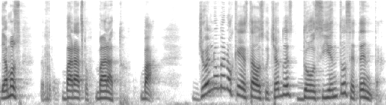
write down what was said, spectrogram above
digamos, barato. barato. Va. Yo el número que he estado escuchando es 270.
